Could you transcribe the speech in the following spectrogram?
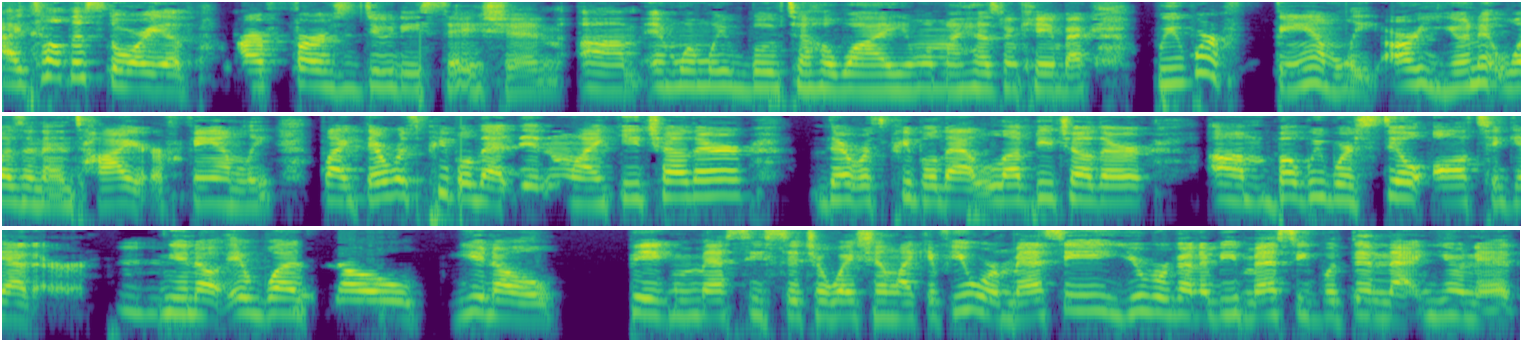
I tell the story of our first duty station. Um, and when we moved to Hawaii and when my husband came back, we were family. Our unit was an entire family. Like there was people that didn't like each other. There was people that loved each other. Um, but we were still all together. Mm-hmm. You know, it was no, you know, big messy situation. Like if you were messy, you were going to be messy within that unit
